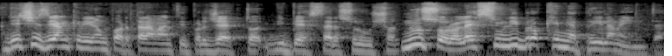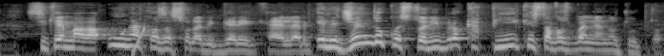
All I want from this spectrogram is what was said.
Decisi anche di non portare avanti il progetto di BSR Solution. Non solo, lessi un libro che mi aprì la mente. Si chiamava Una cosa sola di Gary Keller e leggendo questo libro capii che stavo sbagliando tutto.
